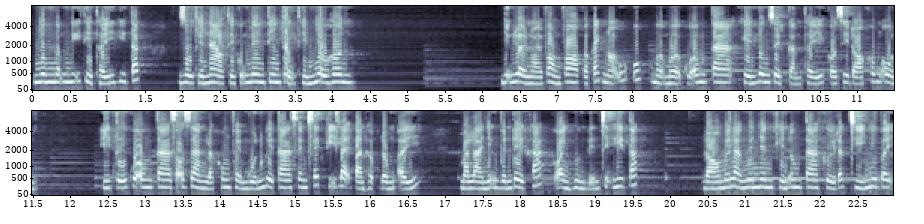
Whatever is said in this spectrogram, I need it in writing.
nhưng ngẫm nghĩ thì thấy hy tắc, dù thế nào thì cũng nên tin tưởng thím nhiều hơn. Những lời nói vòng vo và cách nói úp úp mở mở của ông ta khiến Lương Duyệt cảm thấy có gì đó không ổn. Ý tứ của ông ta rõ ràng là không phải muốn người ta xem xét kỹ lại bản hợp đồng ấy, mà là những vấn đề khác có ảnh hưởng đến Trịnh Hy Tắc. Đó mới là nguyên nhân khiến ông ta cười đắc chí như vậy.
